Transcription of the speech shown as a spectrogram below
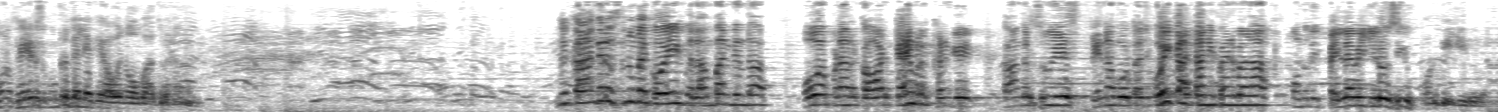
ਹੁਣ ਫੇਰ ਸਕੂਟਰ ਤੇ ਲੈ ਕੇ ਆਓ ਨੋਵਾ ਤੋਂ ਮੈਂ ਕਾਂਗਰਸ ਨੂੰ ਮੈਂ ਕੋਈ ਬਲੰਬਾ ਨਹੀਂ ਦਿੰਦਾ। ਉਹ ਆਪਣਾ ਰਿਕਾਰਡ ਕਾਇਮ ਰੱਖਣਗੇ। ਕਾਂਗਰਸ ਨੂੰ ਇਸ ਇਹਨਾਂ ਵੋਟਾਂ 'ਚ ਕੋਈ ਘਾਟਾ ਨਹੀਂ ਪੈਣ ਵਾਲਾ। ਉਹਨਾਂ ਦੀ ਪਹਿਲਾਂ ਵੀ ਜ਼ੀਰੋ ਸੀ, ਹੁਣ ਵੀ ਜ਼ੀਰੋ ਹੈ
